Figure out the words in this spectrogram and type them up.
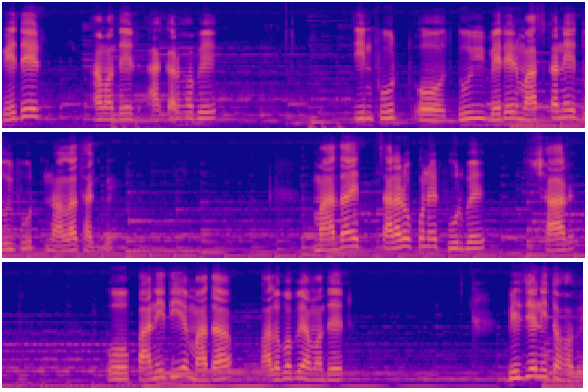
বেদের আমাদের আকার হবে তিন ফুট ও দুই বেডের মাঝখানে দুই ফুট নালা থাকবে। মাদায় চারা রোপণের পূর্বে সার ও পানি দিয়ে মাদা ভালোভাবে আমাদের ভিজিয়ে নিতে হবে।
